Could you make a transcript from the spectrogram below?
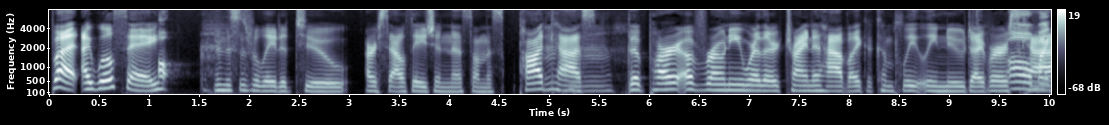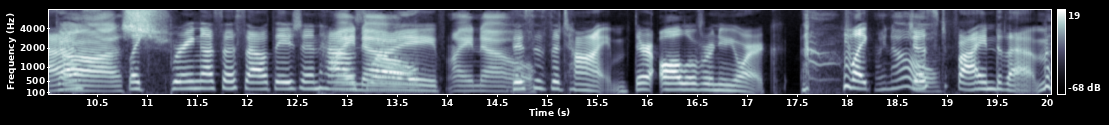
But I will say Oh. And this is related to our South Asianness on this podcast. Mm-hmm. The part of RHONY where they're trying to have like a completely new, diverse Oh my cast. gosh. Like, bring us a South Asian I know. housewife. I know. This is the time. They're all over New York. like, I know. just find them.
